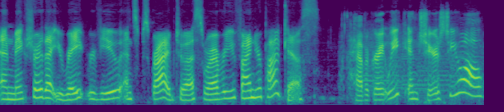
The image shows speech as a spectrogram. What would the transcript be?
and make sure that you rate, review, and subscribe to us wherever you find your podcasts. Have a great week and cheers to you all.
